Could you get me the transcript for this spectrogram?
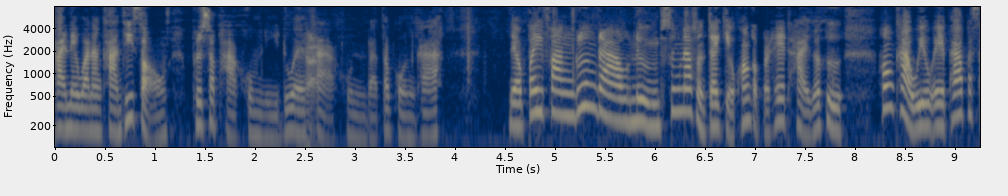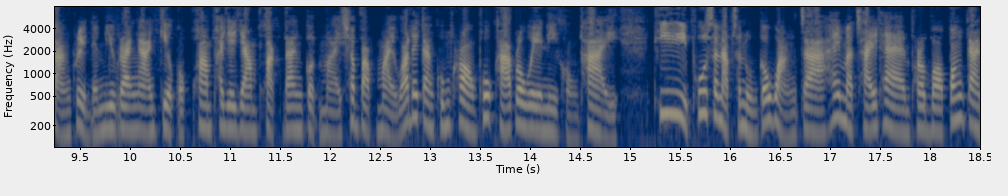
ภายในวันอังคารที่ 2 พฤษภาคมนี้ด้วยค่ะ คุณรัตพลคะ เดี๋ยวไปฟังเรื่องราวหนึ่ง ซึ่งน่าสนใจเกี่ยวข้องกับประเทศไทยก็คือ ห้องข่าววิวเอภาคภาษาอังกฤษเนี่ยมีรายงานเกี่ยวกับความพยายามผลักดันกฎหมาย ฉบับใหม่ว่าด้วยการคุ้มครองผู้ค้าประเวณีของไทย ที่ผู้สนับสนุนก็หวังจะให้มาใช้แทนพรบป้องกัน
